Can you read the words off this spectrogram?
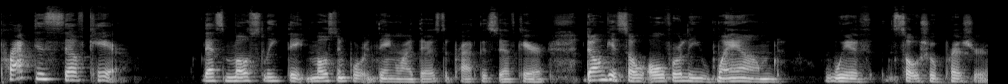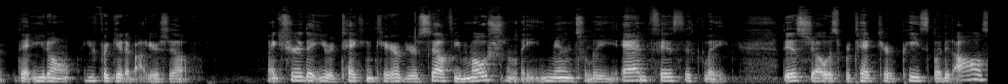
practice self care. That's mostly the most important thing right there is to practice self care. Don't get so overly whammed with social pressure that you don't, you forget about yourself. Make sure that you're taking care of yourself emotionally, mentally, and physically. This show is protect your peace, but it all,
